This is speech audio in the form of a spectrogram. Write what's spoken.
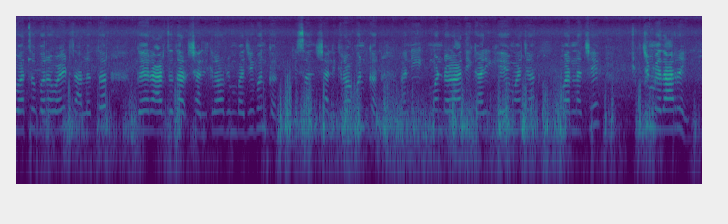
जीवाचं बरं वाईट झालं तर गैर अर्जदार शालिकराव रिंबाजी बनकर किसन शालिकराव बनकर आणि मंडळाधिकारी हे माझ्या मरणाचे जिम्मेदार राहील.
